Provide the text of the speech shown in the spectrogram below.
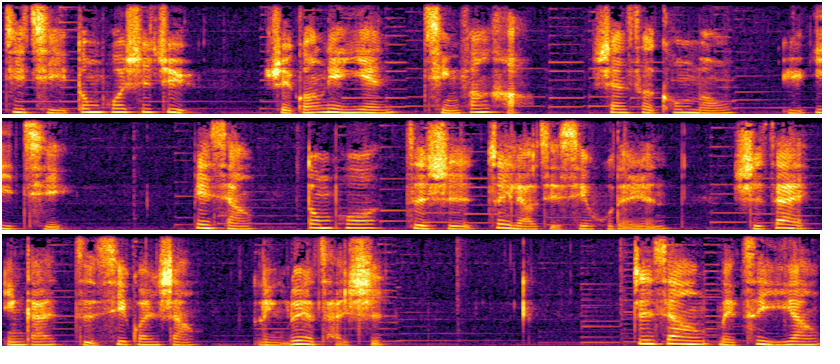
记起东坡诗句：“水光潋滟晴方好，山色空蒙雨亦奇。”便想，东坡自是最了解西湖的人，实在应该仔细观赏、领略才是。正像每次一样，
